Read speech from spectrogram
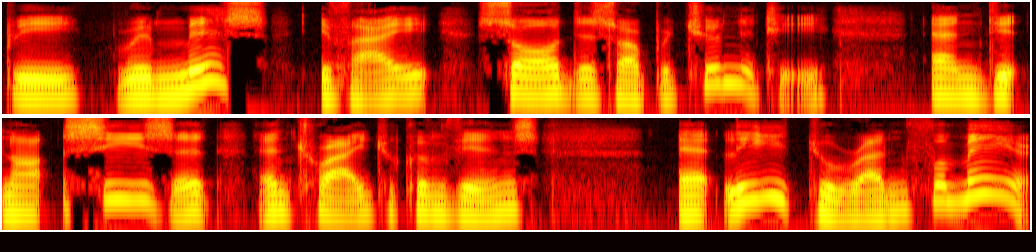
be remiss if I saw this opportunity and did not seize it and try to convince Ed Lee to run for mayor.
